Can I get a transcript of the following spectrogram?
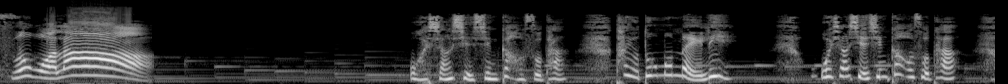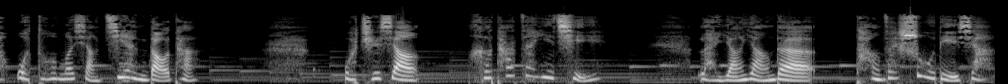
死我了！我想写信告诉他，他有多么美丽；我想写信告诉他，我多么想见到他。我只想。和他在一起，懒洋洋的躺在树底下，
